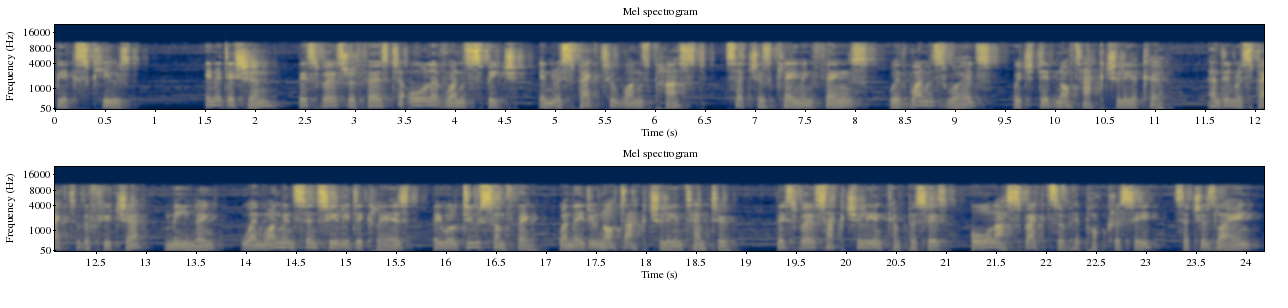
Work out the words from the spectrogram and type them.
be excused. In addition, this verse refers to all of one's speech in respect to one's past, such as claiming things with one's words which did not actually occur and in respect to the future, meaning, when one insincerely declares, they will do something, when they do not actually intend to. This verse actually encompasses all aspects of hypocrisy, such as lying,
